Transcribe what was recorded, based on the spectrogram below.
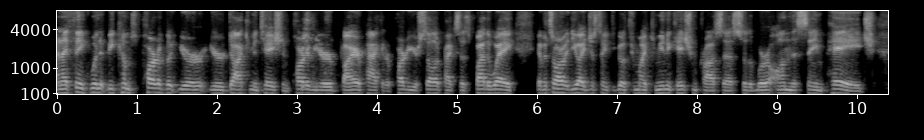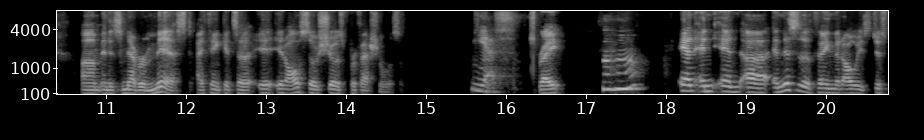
And i think when it becomes part of it, your your documentation part of your buyer packet or part of your seller pack says by the way if it's all right with you i just like to go through my communication process so that we're on the same page um, and it's never missed i think it's a it, it also shows professionalism. Yes. Right Mm-hmm. And and and uh, and this is a thing that always just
